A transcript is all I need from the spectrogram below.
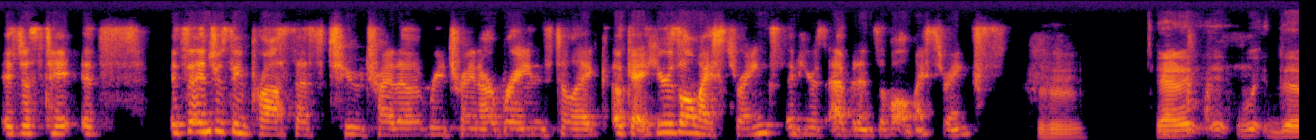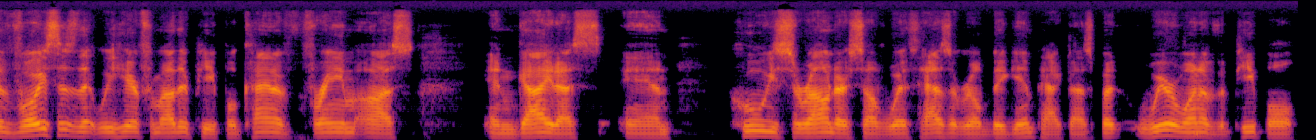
it just ta- it's it's an interesting process to try to retrain our brains to like, okay, here's all my strengths and here's evidence of all my strengths. Mm-hmm. Yeah, it, it, the voices that we hear from other people kind of frame us and guide us, and who we surround ourselves with has a real big impact on us. But we're one of the people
